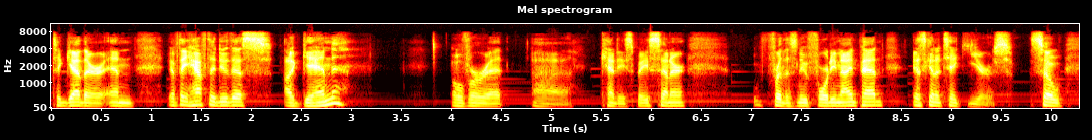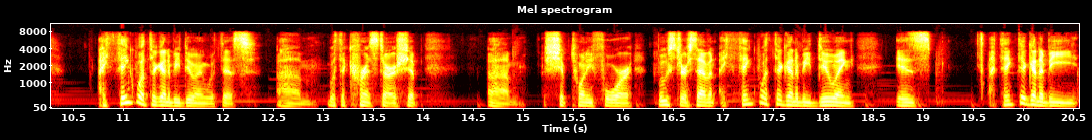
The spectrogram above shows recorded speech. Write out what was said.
together, and if they have to do this again over at uh, Kennedy Space Center for this new 49 pad, it's going to take years. So I think what they're going to be doing with this, um, with the current Starship, um, Ship 24, Booster 7, I think what they're going to be doing is, I think they're going to be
